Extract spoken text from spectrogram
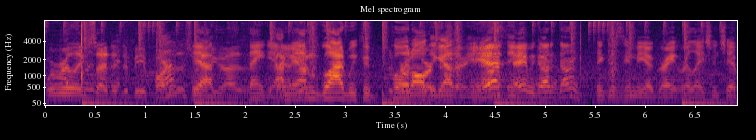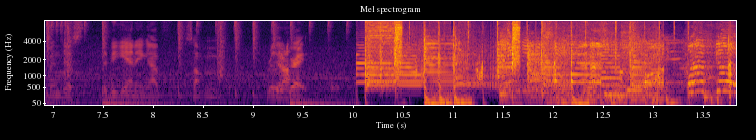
We're really excited to be a part of this Yeah, with you guys. thank you. I Thank mean, I'm glad we could a pull it all together. You know? Yeah, I think, hey, we got it done. I think this is gonna be a great relationship and just the beginning of something really Yeah. great. Let's go!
